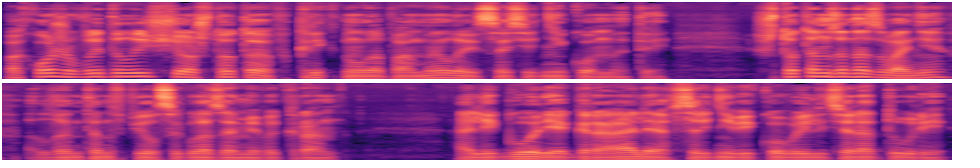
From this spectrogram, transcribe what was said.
«Похоже, выдал еще что-то», — крикнула Памела из соседней комнаты. «Что там за название?» — Лэнтон впился глазами в экран. «Аллегория Грааля в средневековой литературе.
